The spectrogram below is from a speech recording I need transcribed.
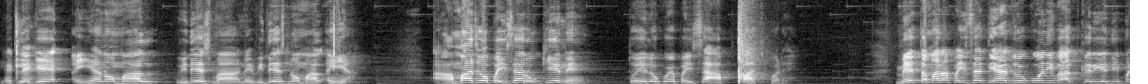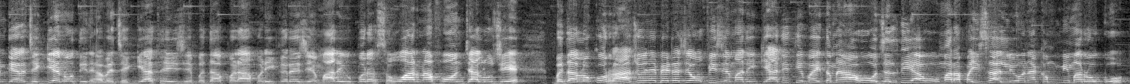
એટલે કે અહીંયાનો માલ વિદેશમાં અને વિદેશનો માલ અહીંયા. આમાં જો પૈસા રોકીએ ને, તો એ લોકોએ પૈસા આપવા જ પડે. મેં તમારા પૈસા ત્યાં જ રોકવાની વાત કરી હતી, પણ ત્યારે જગ્યા નહોતી ને. હવે જગ્યા થઈ છે, બધા પડાપડી કરે છે, મારી ઉપર સવારના ફોન ચાલુ છે. બધા લોકો રાહ જોઈને બેઠા છે ઓફિસે મારી કે, આદિત્યભાઈ, તમે આવો, જલ્દી આવો, મારા પૈસા લ્યો અને કંપનીમાં રોકો.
